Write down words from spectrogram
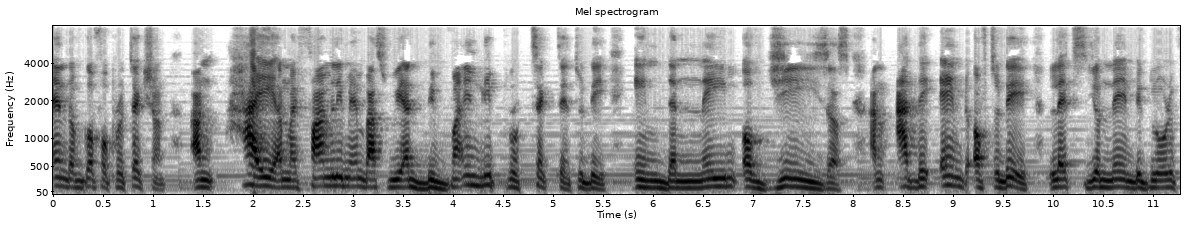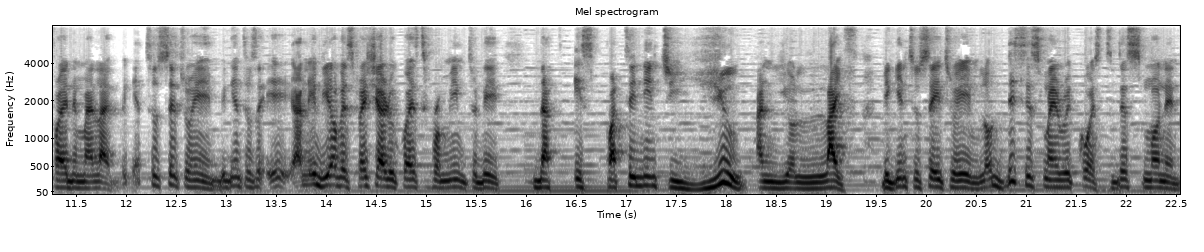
end of God for protection. And I and my family members, we are divinely protected today in the name of Jesus. And at the end of today, let your name be glorified in my life. Begin to say to Him, begin to say, and if you have a special request from Him today, that is pertaining to you and your life. Begin to say to Him, Lord, this is my request this morning.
